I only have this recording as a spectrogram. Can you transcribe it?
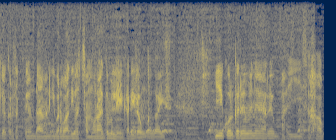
क्या कर सकते हैं हम? डायमंड की बर्बादी, बस समोरा तो मैं लेकर ही रहूँगा गाइस ये एक और करे मैंने, अरे भाई साहब।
